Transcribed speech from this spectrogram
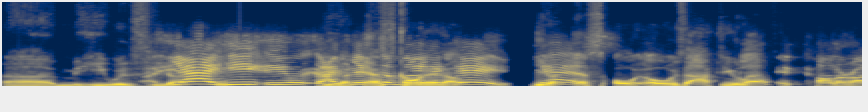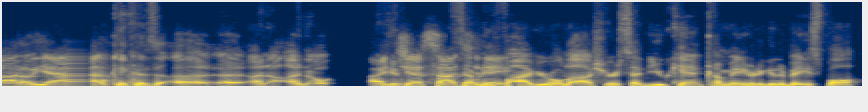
um, he was he got, yeah, he, he I got missed him by a day. he Yes, oh, oh, it was after you left? in Colorado. Yeah, Okay, because uh, uh, an, an, I like just saw a 75 year old usher said you can't come in here to get a baseball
